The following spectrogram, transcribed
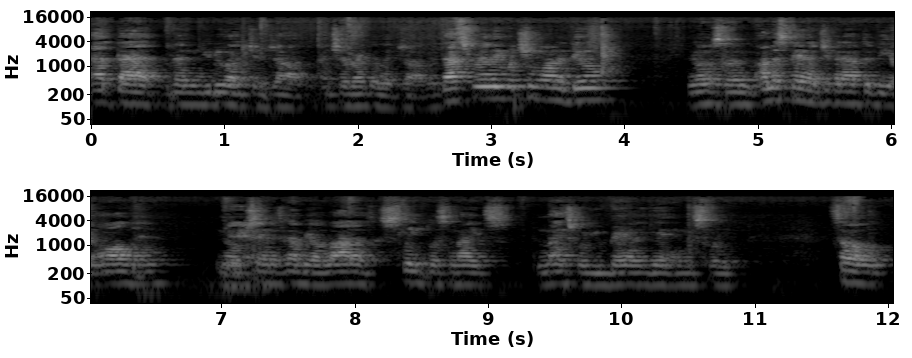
at that than you do at your job, at your regular job. If that's really what you want to do, you know, so understand that you're gonna have to be all in. You know what I'm saying? There's gonna be a lot of sleepless nights, nights where you barely get any sleep. So,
